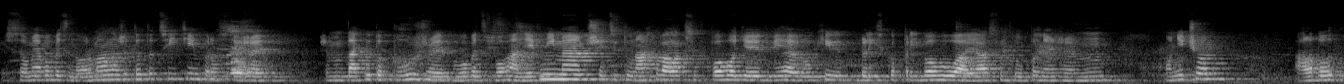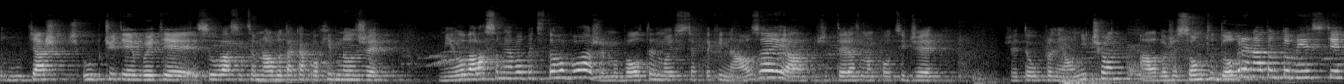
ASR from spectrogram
Že som ja vôbec normálna, že toto cítim, proste, že že mám takúto púž, že vôbec Boha nevnímam, všetci tu na chválach sú v pohode, dvíhajú ruky blízko pri Bohu a ja som tu úplne, že hm, o ničom. Alebo ťaž, určite budete súhlasiť so mnou, alebo taká pochybnosť, že milovala som ja vôbec toho Boha, že bol ten môj vzťah taký naozaj a že teraz mám pocit, že, že je to úplne o ničom, alebo že som tu dobre na tomto mieste.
